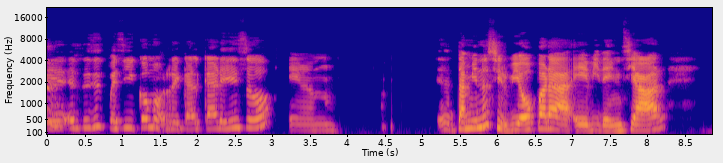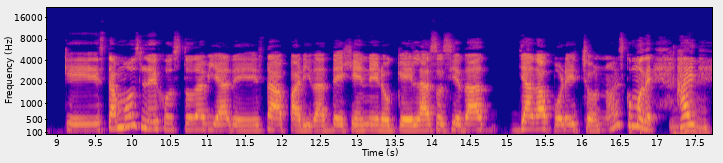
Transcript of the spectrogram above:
Eh, entonces, pues sí, como recalcar eso. Em, eh, también nos sirvió para evidenciar que estamos lejos todavía de esta paridad de género que la sociedad ya da por hecho, ¿no? Es como de, ay,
